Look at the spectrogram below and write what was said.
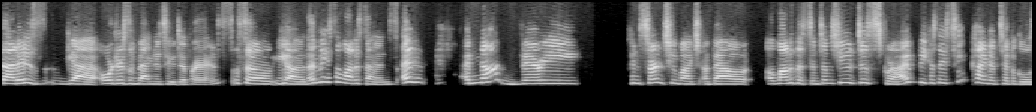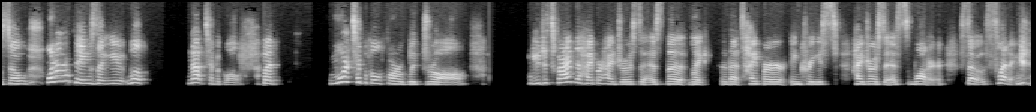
That is yeah orders of magnitude difference. So yeah that makes a lot of sense. And I'm not very concerned too much about a lot of the symptoms you described because they seem kind of typical. So, one of the things that you, well, not typical, but more typical for withdrawal, you described the hyperhidrosis, the like that's hyper increased hydrosis water. So sweating,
